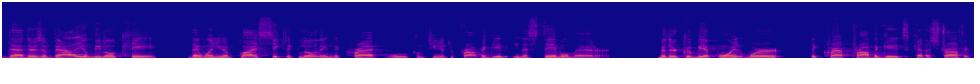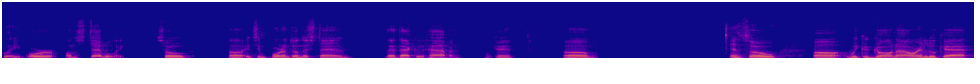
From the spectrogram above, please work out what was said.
that there's a value below K that when you apply cyclic loading, the crack will continue to propagate in a stable manner. But there could be a point where the crack propagates catastrophically or unstably. So uh, it's important to understand that that could happen. Okay. Um, and so uh, we could go now and look at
